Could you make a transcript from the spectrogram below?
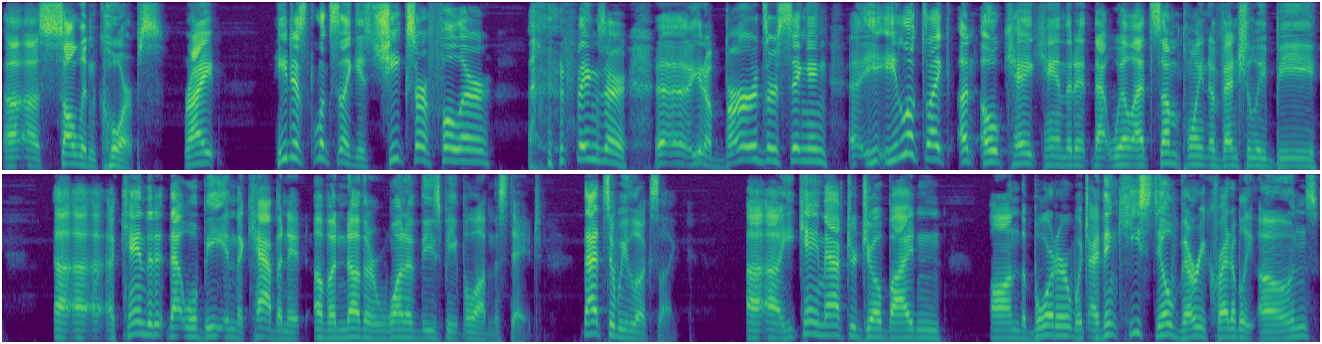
uh, uh, sullen corpse, right? He just looks like his cheeks are fuller. things are, uh, you know, birds are singing. Uh, he, he looked like an okay candidate that will at some point eventually be uh, a, a, candidate that will be in the cabinet of another one of these people on the stage. That's who he looks like. Uh, uh, he came after Joe Biden on the border, which I think he still very credibly owns.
